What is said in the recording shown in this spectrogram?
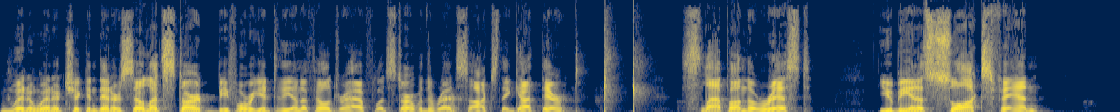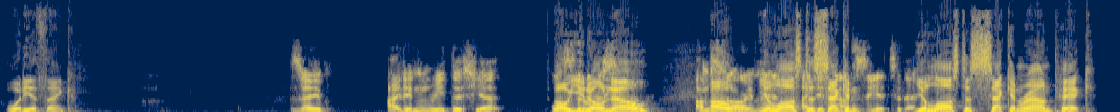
Winner, winner, chicken dinner. So let's start before we get to the NFL draft. Let's start with the Red Sox. They got their slap on the wrist. You being a Sox fan, what do you think? Czabe, I didn't read this yet. oh, you don't know? I'm Oh, sorry, man. you lost I a second- see it today. You lost a second round pick.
